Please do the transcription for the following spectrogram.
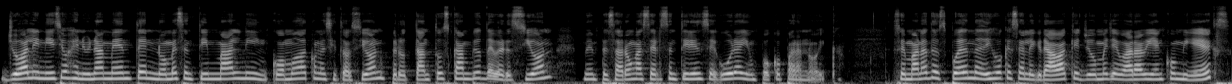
Yo al inicio genuinamente no me sentí mal ni incómoda con la situación, pero tantos cambios de versión me empezaron a hacer sentir insegura y un poco paranoica. Semanas después me dijo que se alegraba que yo me llevara bien con mi ex,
